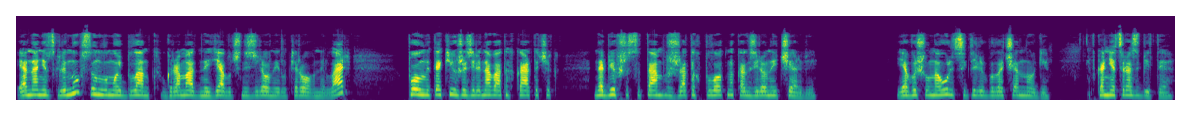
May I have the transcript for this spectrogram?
и она, не взглянув, сунула мой бланк в громадный яблочно-зеленый лакированный ларь, полный таких же зеленоватых карточек, набившихся там, сжатых плотно, как зеленые черви. Я вышел на улицу, еле волоча ноги, в конец разбитая.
